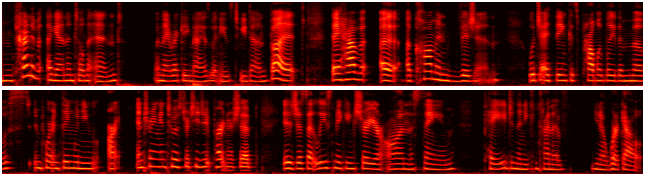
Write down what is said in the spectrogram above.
Mm, kind of again until the end when they recognize what needs to be done. But they have a, a common vision, which I think is probably the most important thing when you are entering into a strategic partnership is just at least making sure you're on the same page and then you can kind of, you know, work out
